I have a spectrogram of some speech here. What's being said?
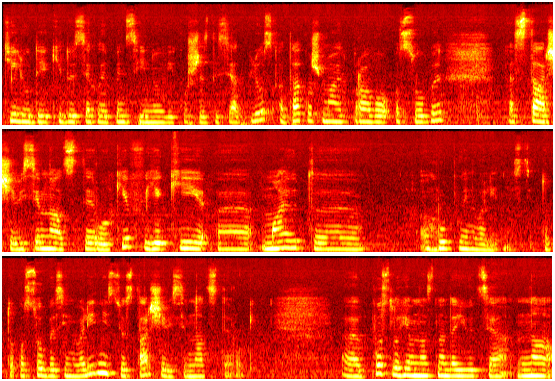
Ті люди, які досягли пенсійного віку 60+, а також мають право особи е, старші 18 років, які е, мають е, групу інвалідності, тобто особи з інвалідністю старші 18 років. Е, Послуги в нас надаються на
